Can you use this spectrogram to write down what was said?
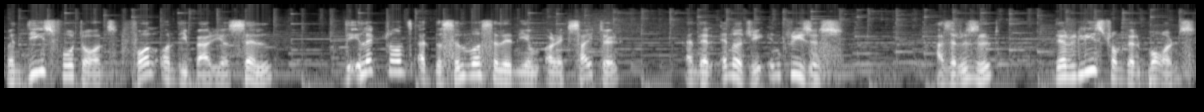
When these photons fall on the barrier cell, the electrons at the silver selenium are excited and their energy increases. As a result, they are released from their bonds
